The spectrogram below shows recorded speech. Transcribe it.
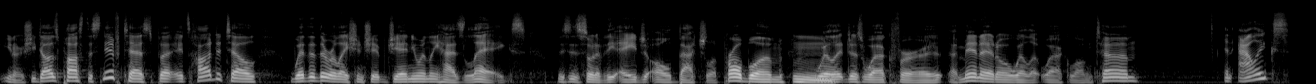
you know, she does pass the sniff test, but it's hard to tell whether the relationship genuinely has legs. This is sort of the age old bachelor problem. Mm. Will it just work for a, a minute or will it work long term? And Alex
